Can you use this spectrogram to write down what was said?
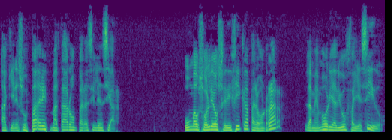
a quienes sus padres mataron para silenciar. Un mausoleo se edifica para honrar la memoria de un fallecido.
